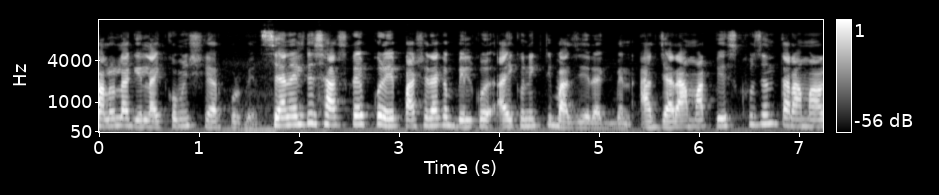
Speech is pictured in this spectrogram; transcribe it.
ভালো লাগে লাইক কমেন্ট শেয়ার করবেন। চ্যানেলটি সাবস্ক্রাইব করে পাশে রাখা বেল আইকন একটি বাজিয়ে রাখবেন। আর যারা আমার পেজ খুঁজেন তারা আমার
